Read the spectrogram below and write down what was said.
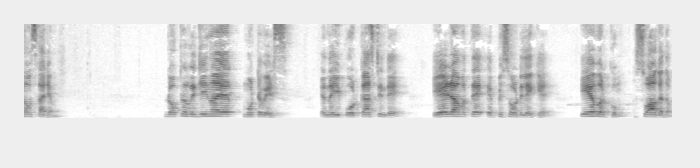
നമസ്കാരം. ഡോക്ടർ റിജി നായർ മോട്ടിവേഴ്സ് എന്ന ഈ പോഡ്കാസ്റ്റിന്റെ ഏഴാമത്തെ എപ്പിസോഡിലേക്ക് ഏവർക്കും സ്വാഗതം.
